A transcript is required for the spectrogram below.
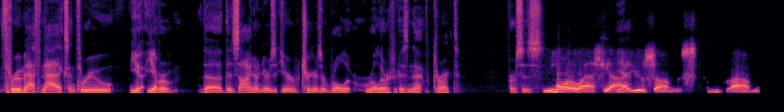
through mathematics and through you you have a the design on yours your trigger is a roller roller, isn't that correct? Versus more or less, yeah. yeah. I use um, um,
